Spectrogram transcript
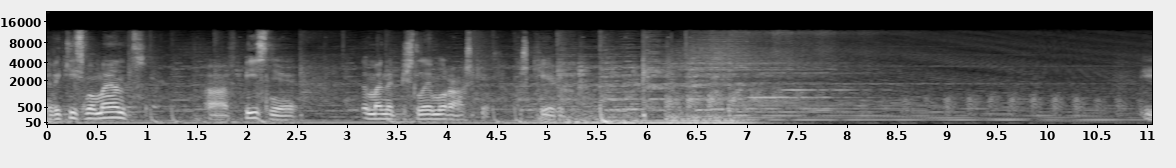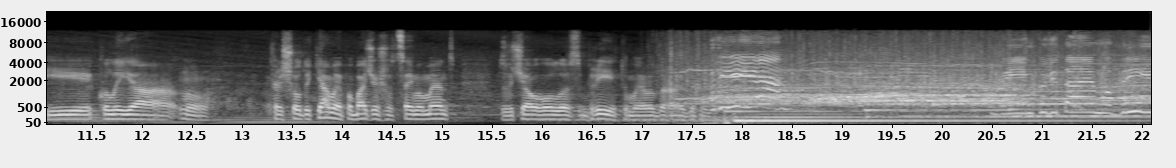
В якийсь момент а, в пісні у мене пішли мурашки по шкірі. І коли я ну, прийшов до тями, я побачив, що в цей момент звучав голос Брі, тому я вибираю Брі. Брія! Брінько, вітаємо Брію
